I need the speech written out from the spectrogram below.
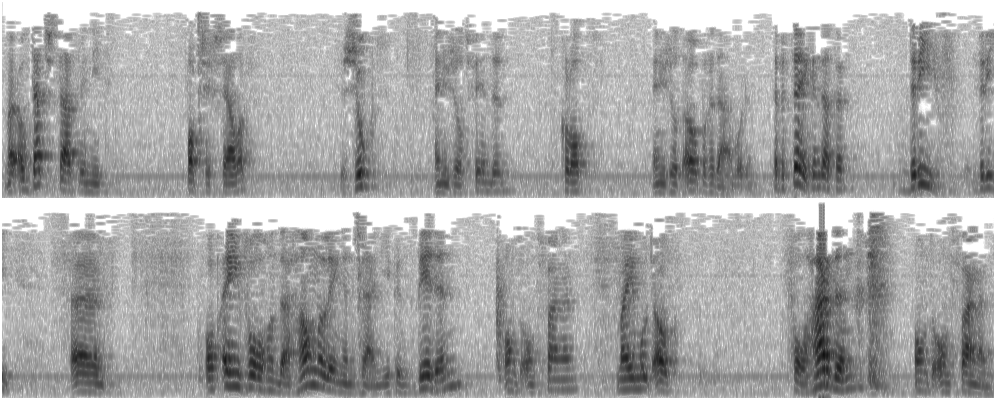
Maar ook dat staat weer niet op zichzelf. Zoekt en u zult vinden. Klopt en u zult open gedaan worden. Dat betekent dat er drie, drie uh, opeenvolgende handelingen zijn. Je kunt bidden om te ontvangen, maar je moet ook volharden om te ontvangen.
